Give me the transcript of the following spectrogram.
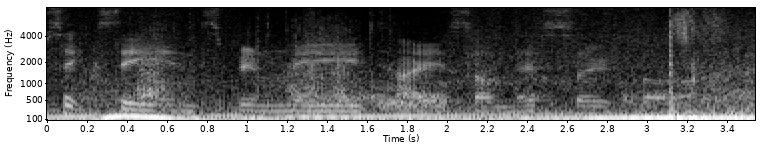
16's been the highest on this so far.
